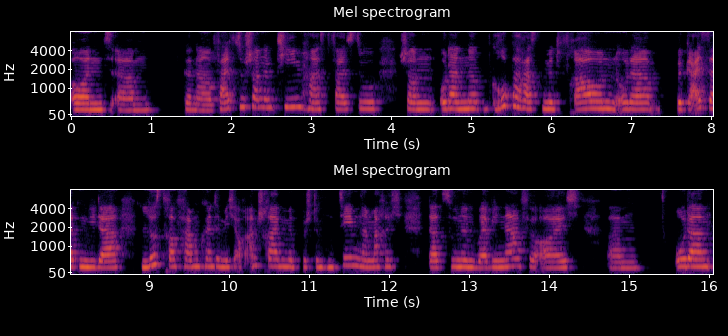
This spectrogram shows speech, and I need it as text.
Und ähm, genau, falls du schon ein Team hast, falls du schon oder eine Gruppe hast mit Frauen oder Begeisterten, die da Lust drauf haben, könnt ihr mich auch anschreiben mit bestimmten Themen. Dann mache ich dazu ein Webinar für euch. Ähm, oder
